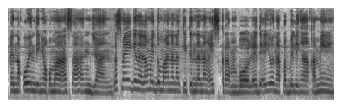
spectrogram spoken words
akin, ako hindi nyo ako maaasahan dyan. Tapos maigi na lang, may dumaan na nagtitinda ng ice scramble. E di ayun, napabili nga kami.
